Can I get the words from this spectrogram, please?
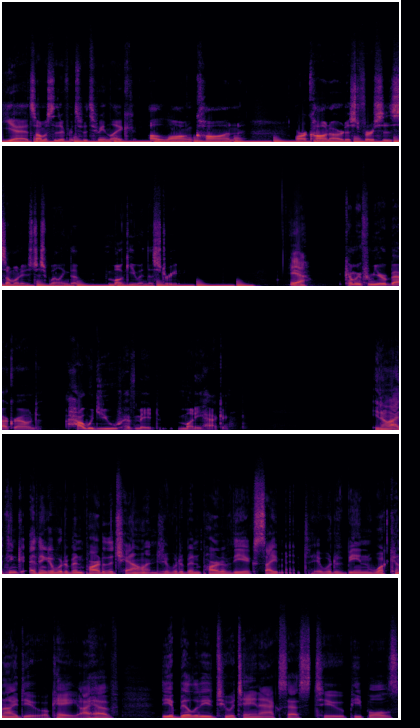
Yeah, it's almost the difference between like a long con or a con artist versus someone who's just willing to mug you in the street. Yeah. Coming from your background, how would you have made money hacking? You know, I think I think it would have been part of the challenge. It would have been part of the excitement. It would have been what can I do? Okay, I have the ability to attain access to people's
